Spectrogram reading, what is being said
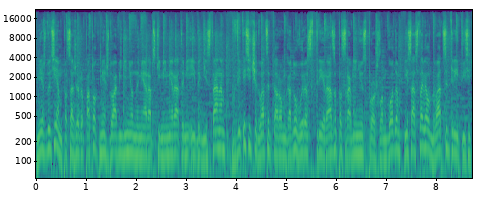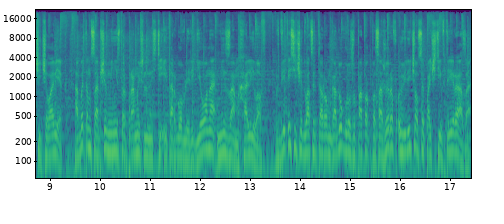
Между тем, пассажиропоток между Объединенными Арабскими Эмиратами и Дагестаном в 2022 году вырос в три раза по сравнению с прошлым годом и составил 23 тысячи человек. Об этом сообщил министр промышленности и торговли региона Низам Халилов. В 2022 году грузопоток пассажиров увеличился почти в три раза.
